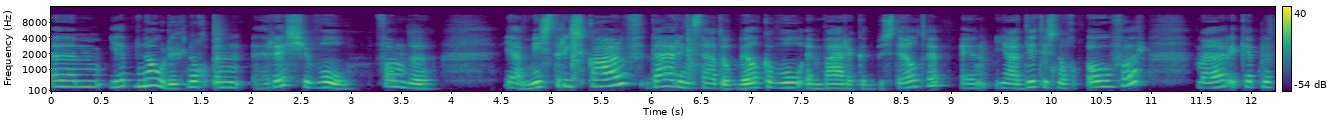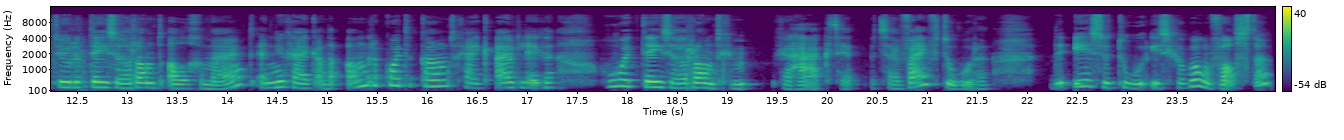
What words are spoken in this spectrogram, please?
Um, je hebt nodig nog een restje wol van de ja mystery scarf daarin staat ook welke wol en waar ik het besteld heb. En ja dit is nog over maar ik heb natuurlijk deze rand al gemaakt. En nu ga ik aan de andere korte kant ga ik uitleggen hoe ik deze rand gehaakt heb. Het zijn vijf toeren. De eerste toer is gewoon vaste.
